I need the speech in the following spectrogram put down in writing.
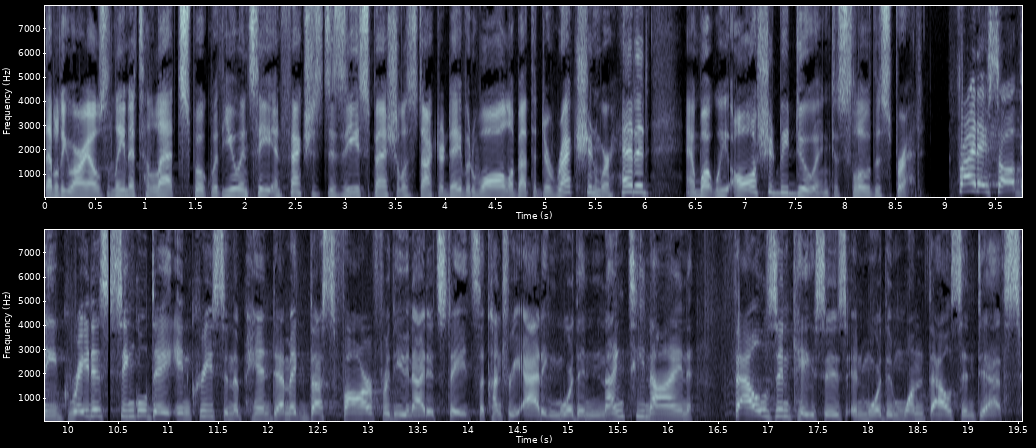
WRAL's Lena Tillett spoke with UNC infectious disease specialist Dr. David Wohl about the direction we're headed and what we all should be doing to slow the spread. Friday saw the greatest single day increase in the pandemic thus far for the United States, the country adding more than 99 1,000 cases and more than 1,000 deaths.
